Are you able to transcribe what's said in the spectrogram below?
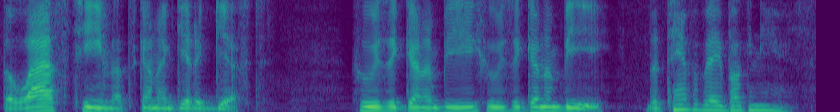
The last team that's going to get a gift. Who's it going to be? Who's it going to be? The Tampa Bay Buccaneers.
